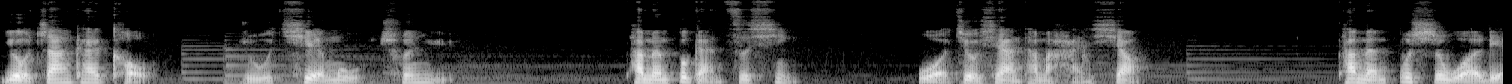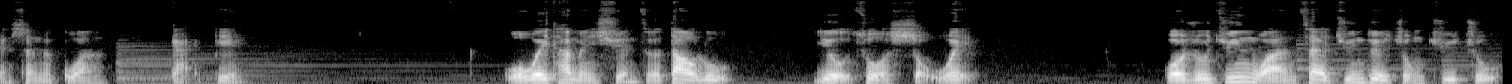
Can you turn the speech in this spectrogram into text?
又张开口如切慕春雨。他们不敢自信，我就向他们含笑。他们不使我脸上的光改变。我为他们选择道路，又做守卫。我如君王在军队中居住，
